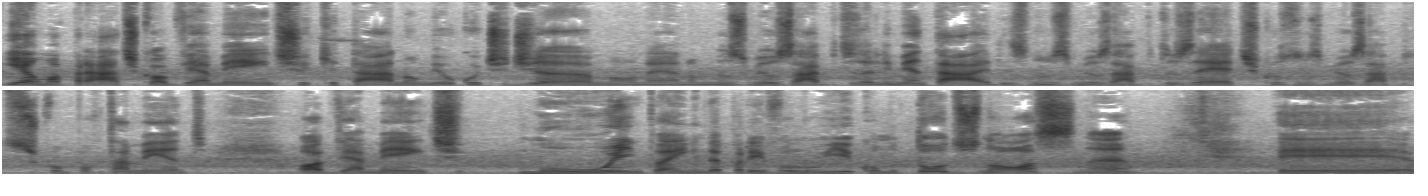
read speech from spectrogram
E é uma prática, obviamente, que está no meu cotidiano, né? nos meus hábitos alimentares, nos meus hábitos éticos, nos meus hábitos de comportamento. Obviamente, muito ainda para evoluir, como todos nós, né? É...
